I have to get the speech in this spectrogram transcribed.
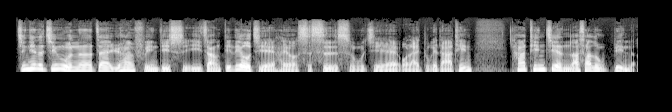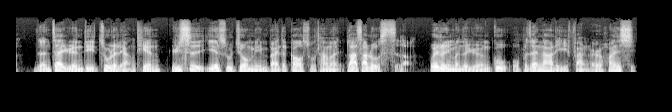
今天的经文呢，在约翰福音第十一章第六节，还有十四、十五节，我来读给大家听。他听见拉萨路病了。人在原地住了两天，于是耶稣就明白地告诉他们：拉撒路死了。为了你们的缘故，我不在那里，反而欢喜，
